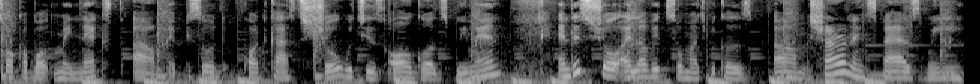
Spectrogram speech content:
talk about my next um, episode podcast show, which is All God's Women. And this show, I love it so much because um, Sharon inspires me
